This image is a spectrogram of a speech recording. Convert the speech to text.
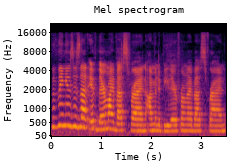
the thing is, is that if they're my best friend, I'm gonna be there for my best friend.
